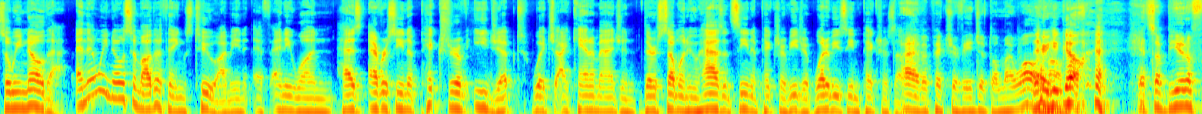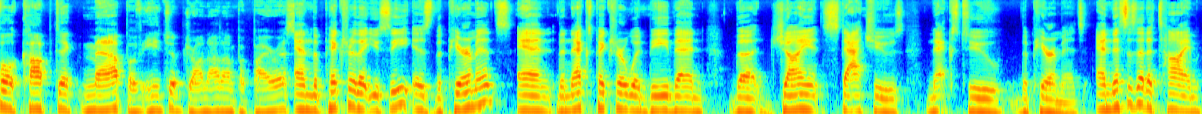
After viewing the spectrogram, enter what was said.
So we know that. And then we know some other things too. I mean, if anyone has ever seen a picture of Egypt, which I can't imagine there's someone who hasn't seen a picture of Egypt, what have you seen pictures of? I have a picture of Egypt on my wall. there you go. It's a beautiful Coptic map of Egypt drawn out on papyrus. And the picture that you see is the pyramids. And the next picture would be then the giant statues next to the pyramids. And this is at a time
